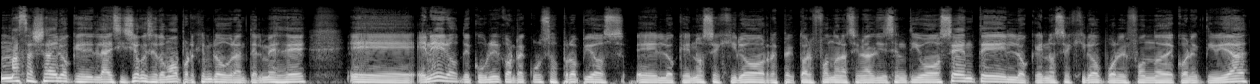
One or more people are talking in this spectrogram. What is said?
más allá de lo que la decisión que se tomó, por ejemplo, durante el mes de eh, enero, de cubrir con recursos propios eh, lo que no se giró respecto al Fondo Nacional de Incentivo Docente, lo que no se giró por el Fondo de Conectividad.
